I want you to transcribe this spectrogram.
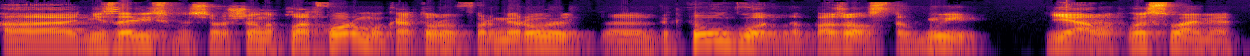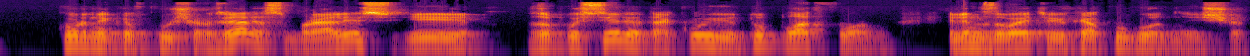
независимую совершенно платформу, которую формирует э, да кто угодно. Пожалуйста, вы, я, вот мы с вами, Курников, Кучер взяли, собрались и запустили такую YouTube-платформу. Или называйте ее как угодно еще.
